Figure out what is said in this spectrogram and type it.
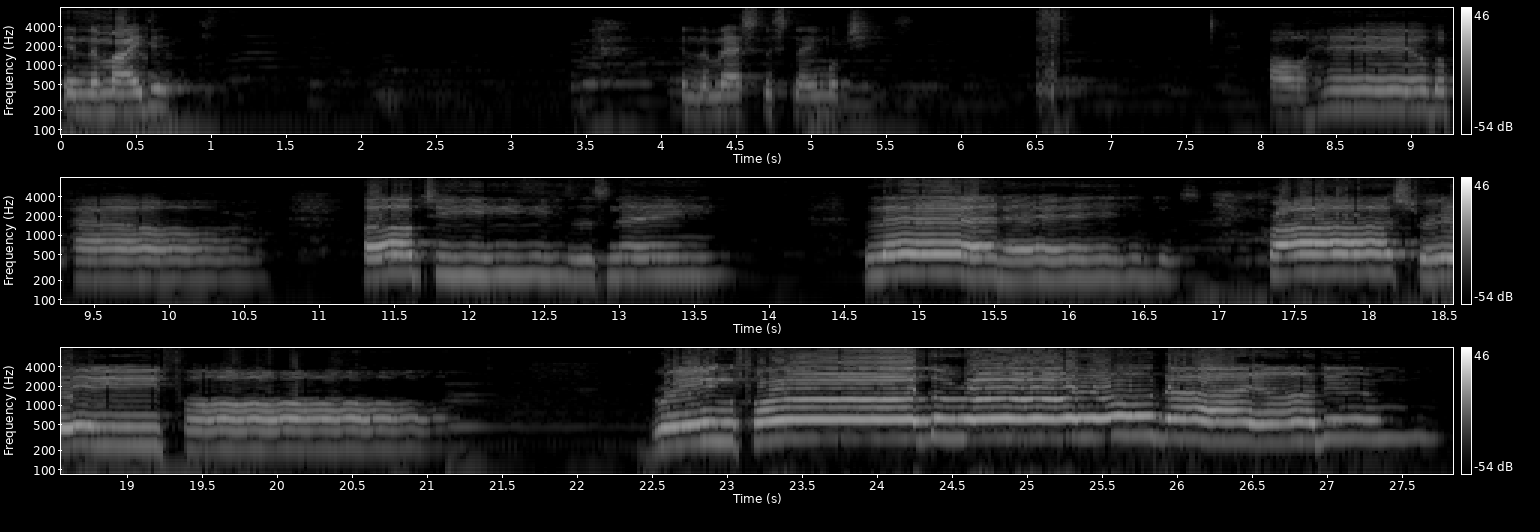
In the mighty in the matchless name of Jesus. All hail the power of Jesus' name. Let angels prostrate fall. Bring forth the royal diadem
